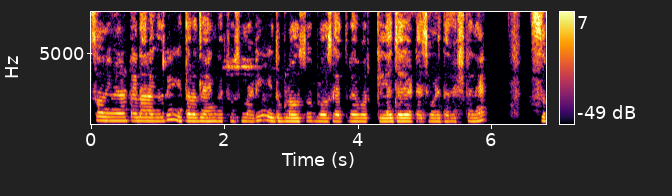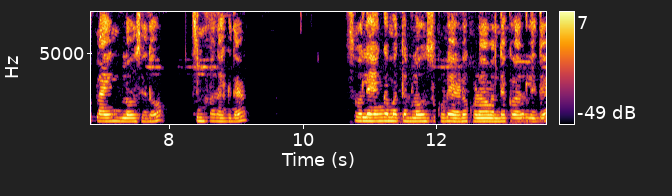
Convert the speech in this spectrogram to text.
ಸೊ ನೀವೇನೋ ಟೈಲರ್ ಆಗಿದ್ರೆ ಈ ಥರದ ಲೆಹೆಂಗಾ ಚೂಸ್ ಮಾಡಿ. ಇದು ಬ್ಲೌಸು ಬ್ಲೌಸ್ ಹತ್ರ ವರ್ಕ್ ಇಲ್ಲ. ಜರಿ ಅಟ್ಯಾಚ್ ಮಾಡಿದ್ದಾರೆ ಅಷ್ಟೇ ಸೊ ಪ್ಲೈನ್ ಬ್ಲೌಸ್ ಇದು. ಸಿಂಪಲ್ ಆಗಿದೆ. ಸೊ ಲೆಹೆಂಗಾ ಮತ್ತು ಬ್ಲೌಸ್ ಕೂಡ ಎರಡು ಕೂಡ ಒಂದೇ ಕಲರಲ್ಲಿದೆ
